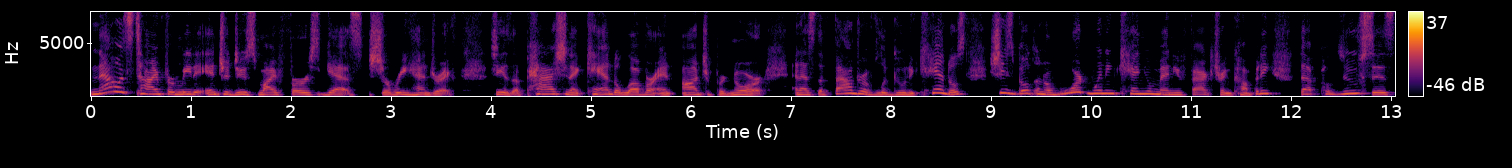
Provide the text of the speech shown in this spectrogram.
Now it's time for me to introduce my first guest, Sharie Hendricks. She is a passionate candle lover and entrepreneur. And as the founder of Laguna Candles, she's built an award winning candle manufacturing company that produces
